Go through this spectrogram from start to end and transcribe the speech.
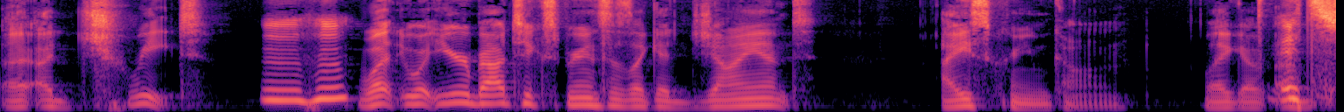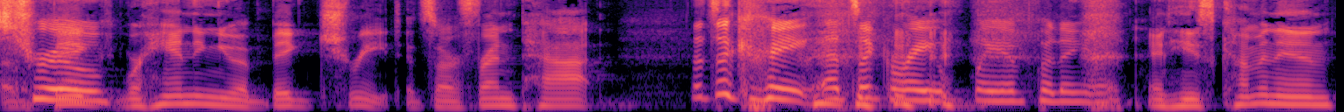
a, a treat. mm-hmm. What what you're about to experience is like a giant ice cream cone. Like a, a- It's a true. big- we're handing you a big treat. It's our friend Pat That's a great that's a great way of putting it. and he's coming in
